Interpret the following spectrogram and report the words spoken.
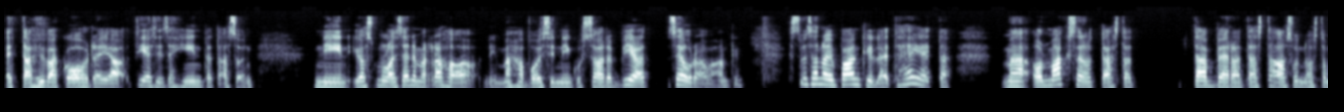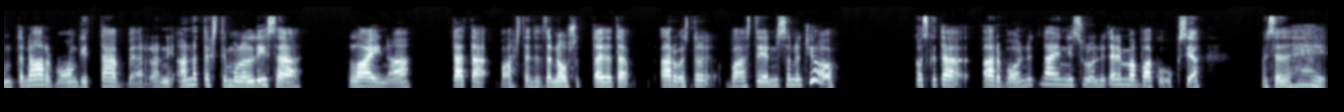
että on hyvä kohde ja tiesin sen hintatason, niin jos mulla olisi enemmän rahaa, niin mähän voisin niin kuin saada vielä seuraavaankin. Sitten mä sanoin pankille, että hei, että mä oon maksanut tästä tämän verran tästä asunnosta, mutta arvo onkin tämän verran, niin annatteko te mulle lisää lainaa tätä vasten, tätä noussut tai tätä arvoista vasten? Ja ne sanoivat, että joo, koska tämä arvo on nyt näin, niin sulla on nyt enemmän vakuuksia. Mä sanoin, että hei,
